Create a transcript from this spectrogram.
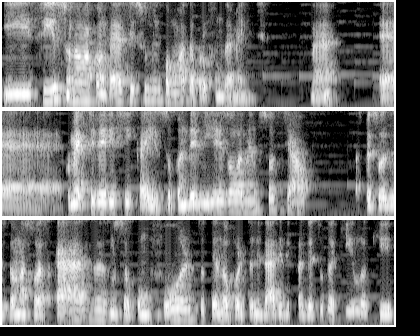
E se isso não acontece, isso me incomoda profundamente, né? É, como é que se verifica isso? Pandemia e isolamento social. As pessoas estão nas suas casas, no seu conforto, tendo a oportunidade de fazer tudo aquilo que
